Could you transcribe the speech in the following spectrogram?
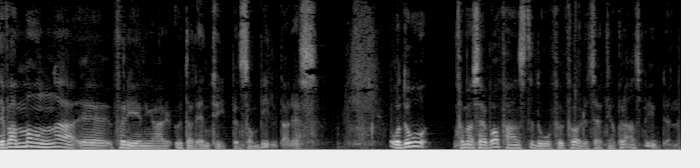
Det var många eh, föreningar utav den typen som bildades. Och då får man säga, vad fanns det då för förutsättningar på landsbygden?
